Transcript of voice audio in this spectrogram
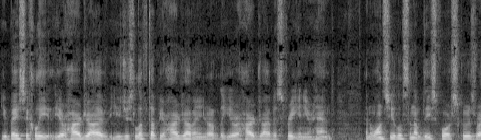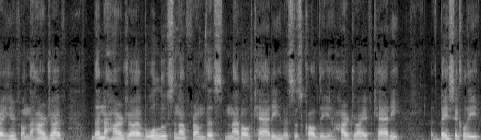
you basically, your hard drive, you just lift up your hard drive and your, your hard drive is free in your hand. And once you loosen up these four screws right here from the hard drive, then the hard drive will loosen up from this metal caddy. This is called the hard drive caddy. It's basically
